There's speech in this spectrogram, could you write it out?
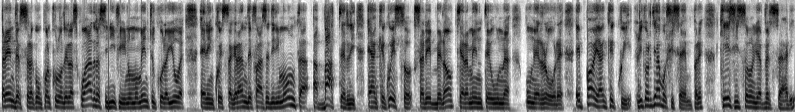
Prendersela con qualcuno della squadra significa in un momento in cui la Juve era in questa grande fase di rimonta abbatterli e anche questo sarebbe no? chiaramente un, un errore. E poi anche qui ricordiamoci sempre che esistono gli avversari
